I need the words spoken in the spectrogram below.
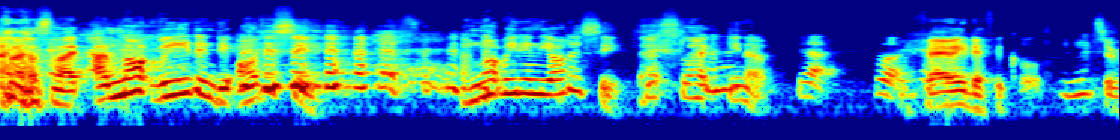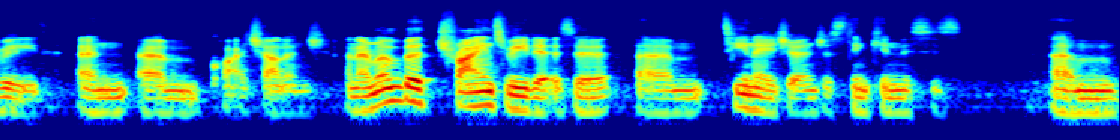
and I was like, I'm not reading the Odyssey. I'm not reading the Odyssey. That's like you know yeah. Well, very difficult to read and um, quite a challenge. And I remember trying to read it as a um, teenager and just thinking, this is um,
